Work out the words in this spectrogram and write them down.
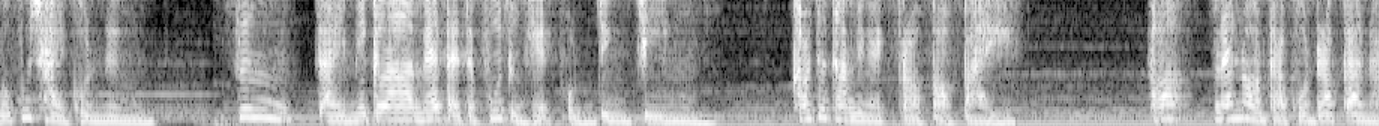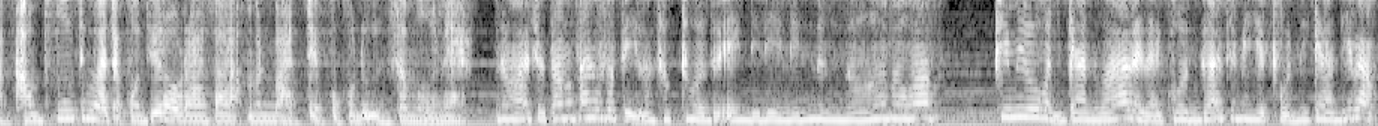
ว่าผู้ชายคนหนึ่งซึ่งใจไม่กล้าแม้แต่จะพูดถึงเหตุผลจริง ๆ เขาจะทำยังไงกับเราต่อไป เพราะแน่นอนค่ะคนรักกันอะคำพูดที่มาจากคนที่เรารักอะมันบาดเจ็บกว่าคนอื่นเสมอแหละน้องอาจจะต้องตั้งสติและทบทวนตัวเองดีๆนิดนึงเนาะเพราะว่าพี่ไม่รู้เหมือนกันว่าหลาย ๆ คนก็อาจจะมีเหตุผลในการที่แบบ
